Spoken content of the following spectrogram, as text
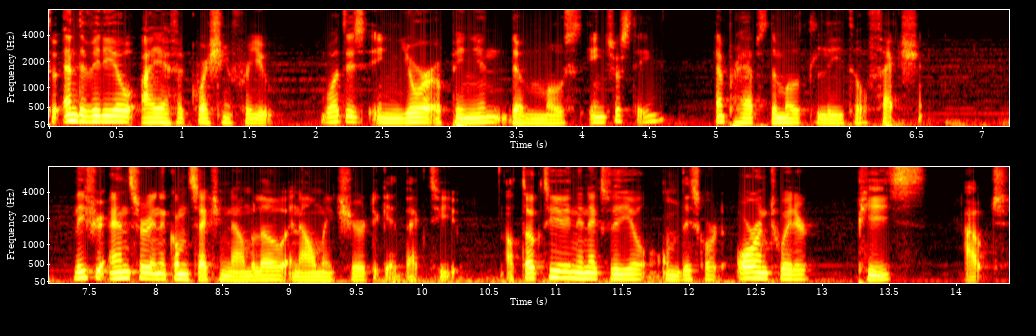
To end the video, I have a question for you. What is in your opinion the most interesting and perhaps the most lethal faction? Leave your answer in the comment section down below and I'll make sure to get back to you. I'll talk to you in the next video on Discord or on Twitter. Peace out.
